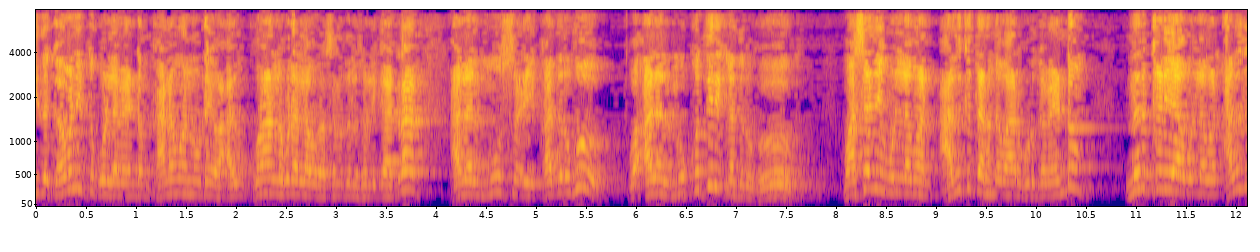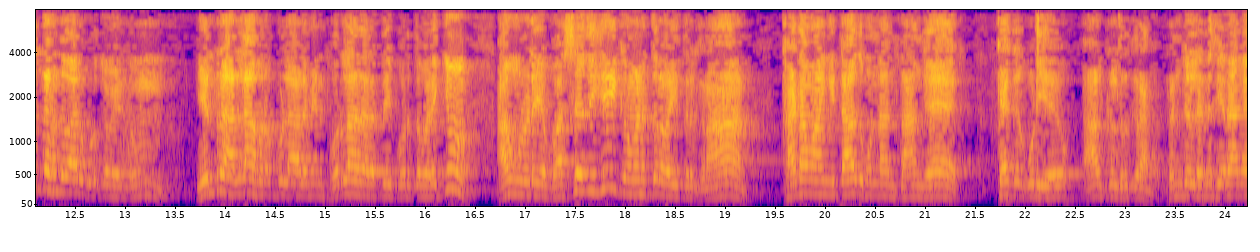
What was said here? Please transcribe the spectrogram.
இதை கவனித்துக் கொள்ள வேண்டும். கணவனுடைய குரான்ல கூட அல்ல ஒரு வசனத்துல சொல்லி காட்டுறான் அலல் மூசை கதிருகு அலல் முக்குத்திரி கதிருகு வசதி உள்ளவன் அதுக்கு தகுந்தவாறு கொடுக்க வேண்டும். நெருக்கடியா உள்ளவன் அதுக்கு தகுந்தவாறு கொடுக்க வேண்டும். என்று அல்லாஹ் ரபுல் ஆலமின் பொருளாதாரத்தை பொறுத்த வரைக்கும் அவங்களுடைய வசதியை கவனத்தில் வைத்திருக்கிறான். கடன் வாங்கிட்டாவது கொண்டாந்து தாங்க கேட்கக்கூடிய ஆட்கள் இருக்கிறாங்க. பெண்கள் என்ன செய்யறாங்க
